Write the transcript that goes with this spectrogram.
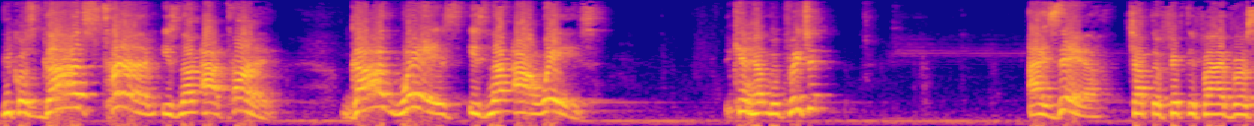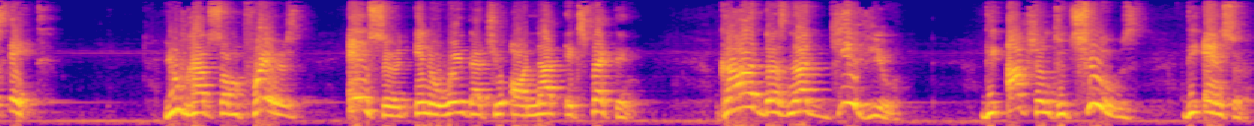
Because God's time is not our time. God's ways is not our ways. You can't help me preach it? Isaiah chapter 55 verse 8. You have some prayers answered in a way that you are not expecting. God does not give you the option to choose the answer.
